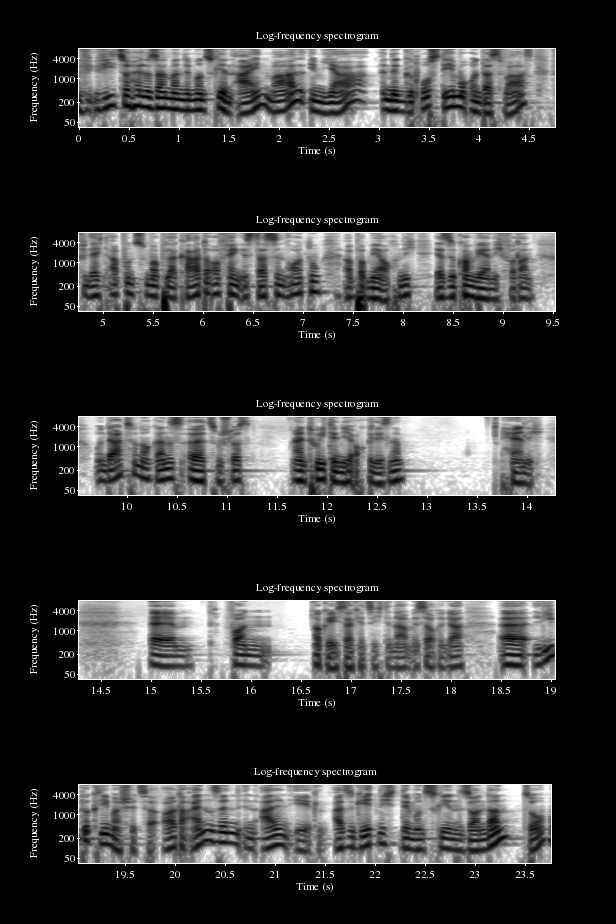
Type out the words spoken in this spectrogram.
wie, wie zur Hölle soll man demonstrieren? Einmal im Jahr eine Großdemo und das war's. Vielleicht ab und zu mal Plakate aufhängen, ist das in Ordnung, aber mehr auch nicht. Ja, so kommen wir ja nicht voran. Und dazu noch ganz äh, zum Schluss ein Tweet, den ich auch gelesen habe. Herrlich. Ähm, von, okay, ich sage jetzt nicht den Namen, ist auch egal. Äh, liebe Klimaschützer, eure Ansinnen in allen Ehren. Also geht nicht demonstrieren, sondern, so,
